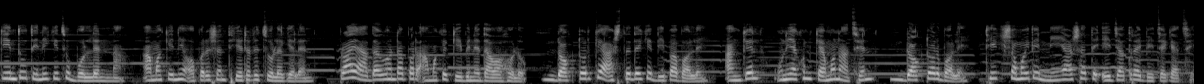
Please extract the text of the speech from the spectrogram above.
কিন্তু তিনি কিছু বললেন না, আমাকে নিয়ে অপারেশন থিয়েটারে চলে গেলেন। প্রায় আধা ঘণ্টা পর আমাকে কেবিনে দেওয়া হলো। ডক্টরকে আসতে দেখে দীপা বলে, আঙ্কেল, উনি এখন কেমন আছেন? ডক্টর বলে, ঠিক সময়তে নিয়ে আসাতে এই যাত্রায় বেঁচে গেছে।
